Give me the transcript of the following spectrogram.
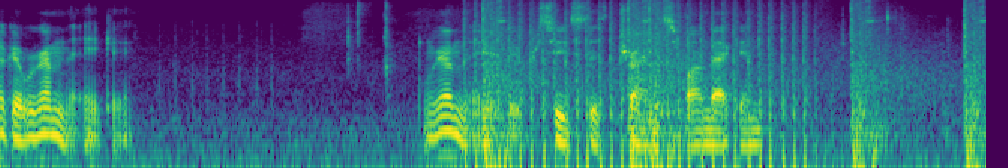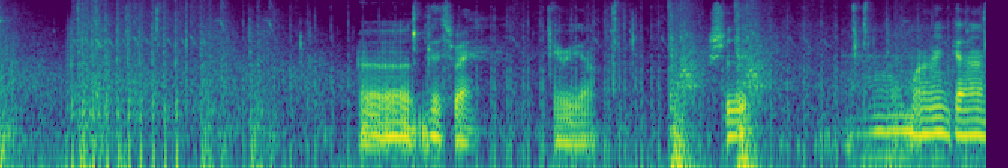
Okay, we're grabbing the AK. We're grabbing the. It proceeds to try and spawn back in. Uh, this way. Here we go. Actually, oh my gosh.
